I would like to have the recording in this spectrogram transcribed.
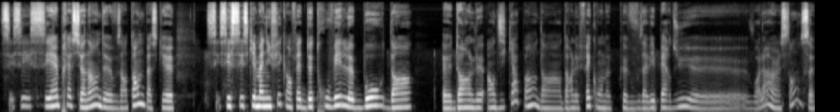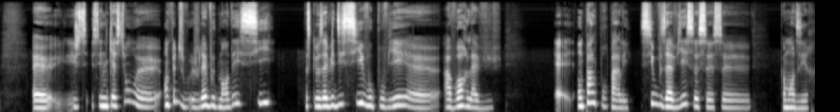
C'est impressionnant de vous entendre parce que c'est ce qui est magnifique, en fait, de trouver le beau dans, euh, dans le handicap, hein, dans, dans, le fait qu'on que vous avez perdu euh, voilà, un sens. Euh, c'est une question, en fait, je, voulais vous demander si, parce que vous avez dit si vous pouviez avoir la vue. on parle pour parler. Si vous aviez ce, ce comment dire,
